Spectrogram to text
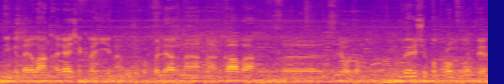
Оскільки Таїланд гаряча країна, дуже популярна кава з, з льодом. Вирішив попробувати.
